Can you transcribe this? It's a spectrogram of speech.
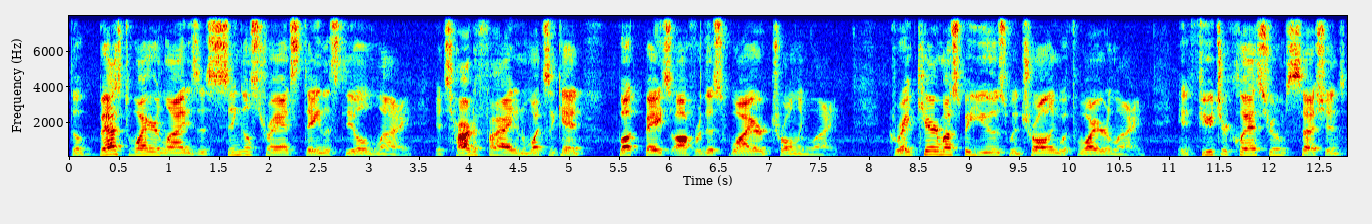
The best wire line is a single strand stainless steel line. It's hard to find and once again, buck baits offer this wired trolling line. Great care must be used when trolling with wire line. In future classroom sessions,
